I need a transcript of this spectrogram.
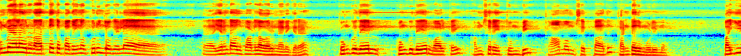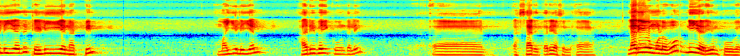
உண்மையால் அதனோட அர்த்தத்தை பார்த்திங்கன்னா குறுந்தொகையில் இரண்டாவது பாடலாக வரும்னு நினைக்கிறேன். கொங்குதேர் கொங்குதேர் வாழ்க்கை அம்சரை தும்பி காமம் செப்பாது கண்டது மொழிமோ? பையிலியது கெளிய நட்பின் மயிலியல் அறிவை கூந்தலின் சாரி தெரியா சொல் நறியவும் நரியோ நீ அறியும் பூவே.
